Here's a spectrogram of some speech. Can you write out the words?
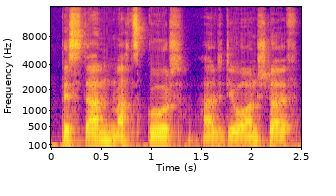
Bis dann, macht's gut, haltet die Ohren steif.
